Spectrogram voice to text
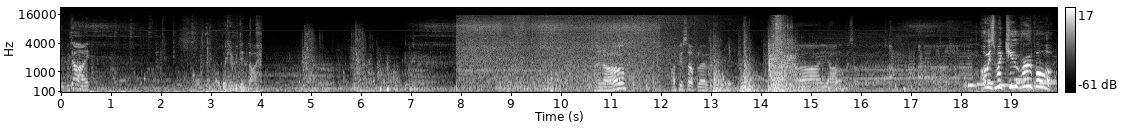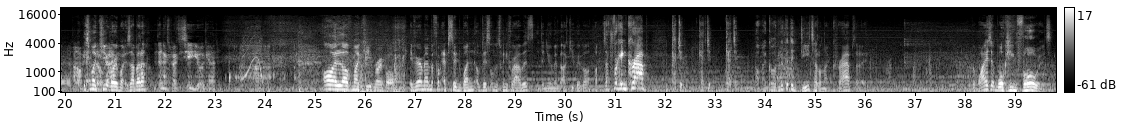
Did we die? Okay, we didn't die. Hello? Up yourself low. Ah, uh, yeah, I'll up myself over then as well. Oh, it's my cute robot! Oh, It's hey, my cute guy. robot. Is that better? Didn't expect to see you again. Oh, I love my cute robot. If you remember from episode one of this on the 24 hours, then you remember our cute robot. Oh, it's a freaking crab! Catch it, catch it, catch it. Oh my god, look at the detail on that crab though. But why is it walking forwards?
